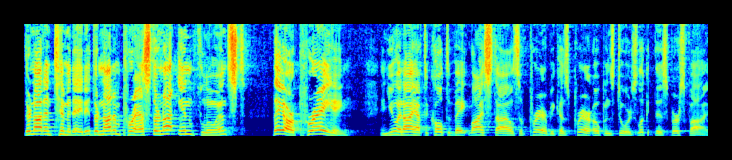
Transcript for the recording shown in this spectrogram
they're not intimidated, they're not impressed, they're not influenced. They are praying. And you and I have to cultivate lifestyles of prayer because prayer opens doors. Look at this, verse 5.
